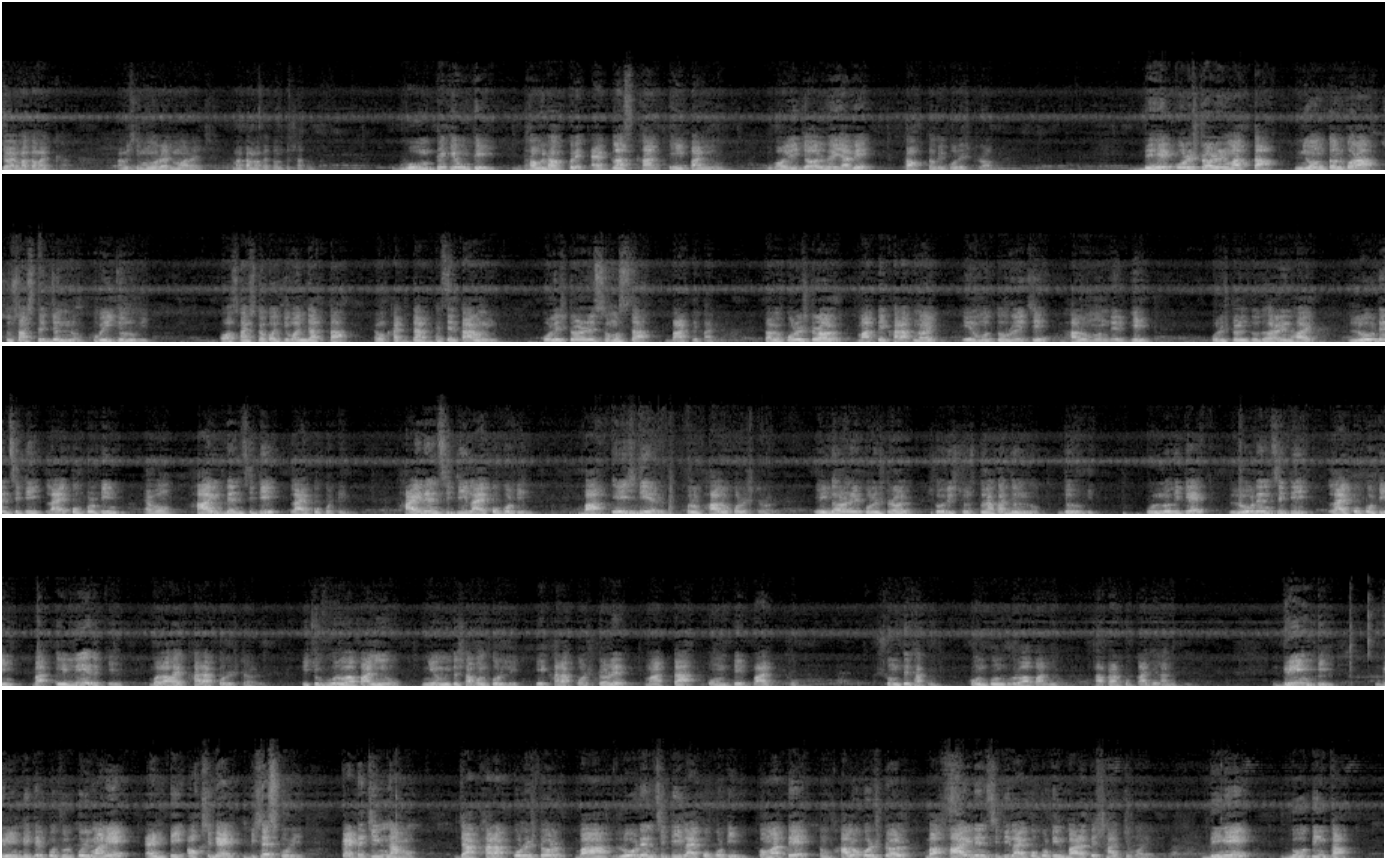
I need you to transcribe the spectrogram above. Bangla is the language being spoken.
জয় মা কামাখ্যা। আমি শ্রী মোহরাজ মহারাজ, মা কামাখ্যা তন্ত্র সাধক। ঘুম থেকে উঠে ঢক ঢক করে এক গ্লাস খান এই পানীয়। গলে জল হয়ে যাবে থকথকে কোলেস্টেরল। দেহে কোলেস্টেরলের মাত্রা নিয়ন্ত্রণ করা সুস্বাস্থ্যের জন্য খুবই জরুরি। অস্বাস্থ্যকর জীবনযাত্রা এবং খাদ্যাভ্যাসের কারণে কোলেস্টেরলের সমস্যা বাড়তে পারে। তবে কোলেস্টেরল মাত্রে খারাপ নয়, এর মধ্যেও রয়েছে ভালো মন্দের ভেদ। কোলেস্টেরল দু ধরনের হয় লো ডেনসিটি লাইপোপ্রোটিন এবং high density lipoprotein high density lipoprotein বা এইচডিএল হলো ভালো কোলেস্টেরল এই ধরনের কোলেস্টেরল শরীর সুস্থ রাখার জন্য জরুরি। অন্যদিকে লো ডেনসিটি লাইপোপ্রোটিন বা এলডিএল কে বলা হয় খারাপ কোলেস্টেরল। কিছু ঘরোয়া পানীয় নিয়মিত সেবন করলে এই খারাপ কোলেস্টেরলের মাত্রা কমতে বাধ্য। শুনতে থাকুন, কোন কোন ঘরোয়া পানীয় আপনার খুব কাজে লাগবে। Green tea. গ্রিন টিতে প্রচুর পরিমাণে অ্যান্টি অক্সিডেন্ট বিশেষ করে ক্যাটেচিন নামক যা খারাপ কোলেস্ট্রল বা লো ডেনসিটি লাইপোপ্রোটিন কমাতে এবং ভালো কোলেস্ট্রল বা হাই ডেনসিটি লাইপোপ্রোটিন বাড়াতে সাহায্য করে। দিনে দু তিন কাপ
